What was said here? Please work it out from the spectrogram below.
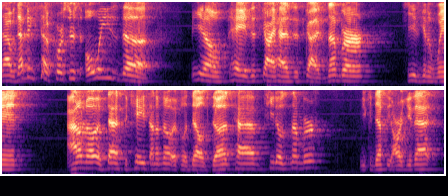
Now, with that being said, of course, there's always the, you know, hey, this guy has this guy's number. He's going to win. I don't know if that's the case. I don't know if Liddell does have Tito's number. You can definitely argue that.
